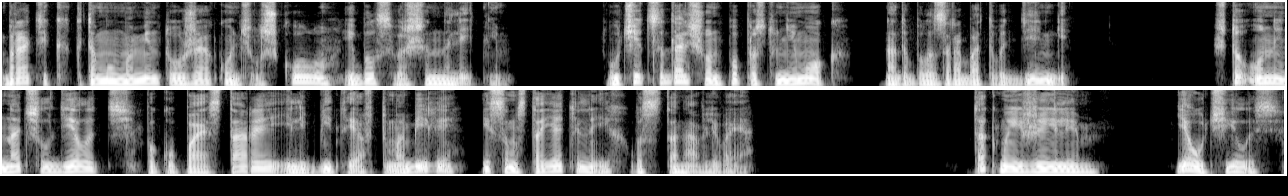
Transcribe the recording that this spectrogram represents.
Братик к тому моменту уже окончил школу и был совершеннолетним. Учиться дальше он попросту не мог, надо было зарабатывать деньги. Что он и начал делать, покупая старые или битые автомобили и самостоятельно их восстанавливая. Так мы и жили. Я училась,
